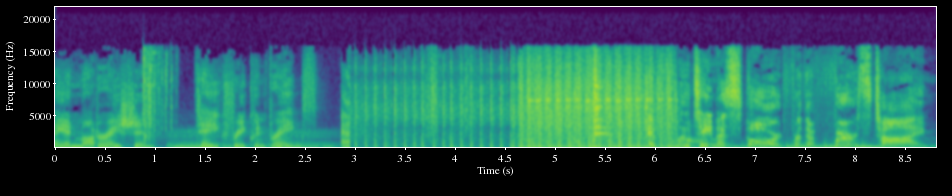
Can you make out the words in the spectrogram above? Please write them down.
in moderation. Take frequent breaks. And The blue team has scored for the first time!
